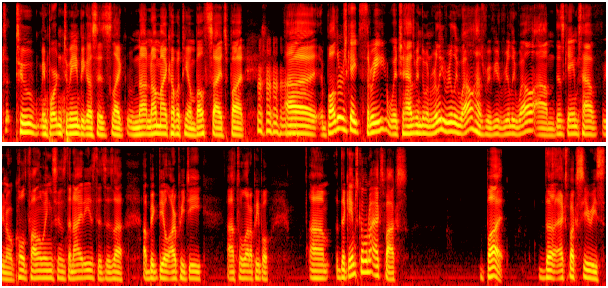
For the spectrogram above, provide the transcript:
t- too important to me because it's like not not my cup of tea on both sides. But uh, Baldur's Gate three, which has been doing really really well, has reviewed really well. Um, these games have you know cult following since the nineties. This is a a big deal RPG uh, to a lot of people. Um, the game's coming to Xbox, but the Xbox Series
